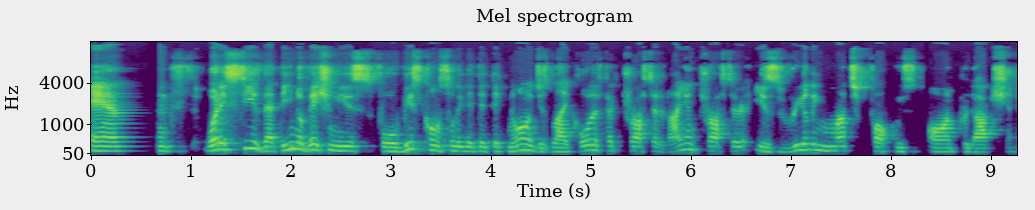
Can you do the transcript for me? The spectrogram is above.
And what I see is that the innovation is for these consolidated technologies like Hall effect thruster and ion thruster is really much focused on production.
